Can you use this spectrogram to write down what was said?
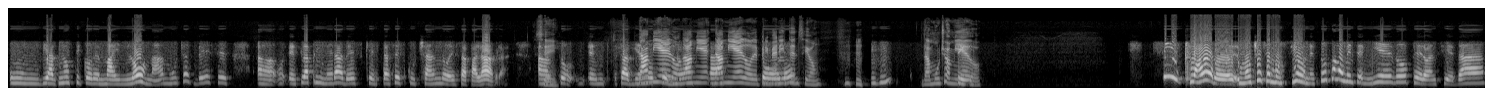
un diagnóstico de myeloma, muchas veces ah, es la primera vez que estás escuchando esa palabra. Ah, da miedo, da, da, miedo de primera intención. Da mucho miedo. Sí. claro, muchas emociones, no solamente miedo, pero ansiedad,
